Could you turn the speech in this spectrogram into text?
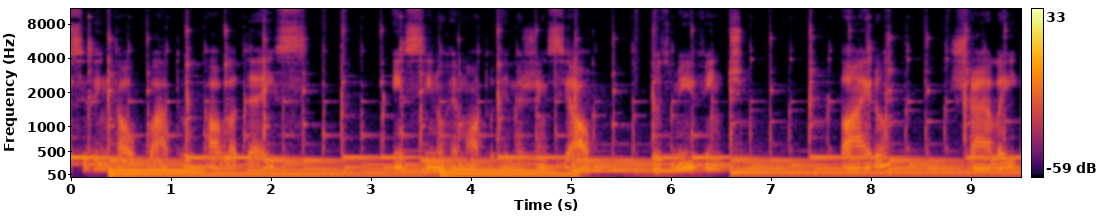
Ocidental 4, aula 10, Ensino Remoto Emergencial 2020. Byron, Shelley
